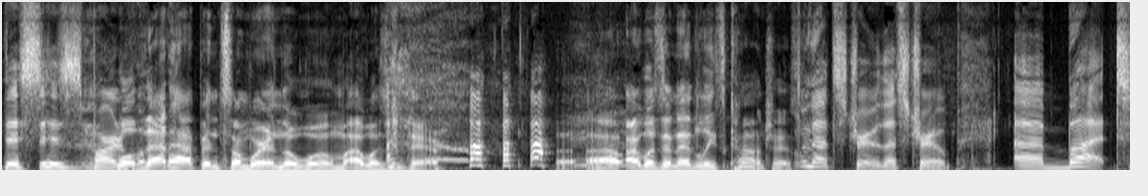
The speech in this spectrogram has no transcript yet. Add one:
This is part well, of. that happened somewhere in the womb. I wasn't there. uh, I wasn't at least conscious. That's true. That's true. Uh, but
